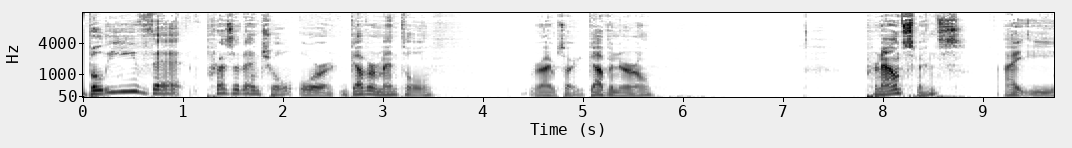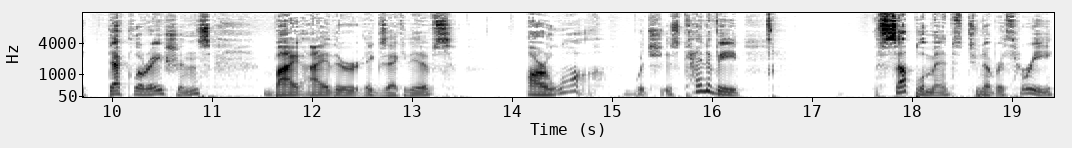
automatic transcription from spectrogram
believe that presidential or governmental, or I'm sorry, governorial pronouncements, i.e., declarations by either executives, are law, which is kind of a supplement to number three.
